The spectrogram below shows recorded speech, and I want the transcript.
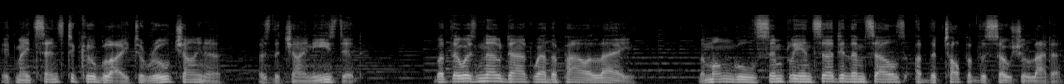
It made sense to Kublai to rule China as the Chinese did. But there was no doubt where the power lay the Mongols simply inserted themselves at the top of the social ladder.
